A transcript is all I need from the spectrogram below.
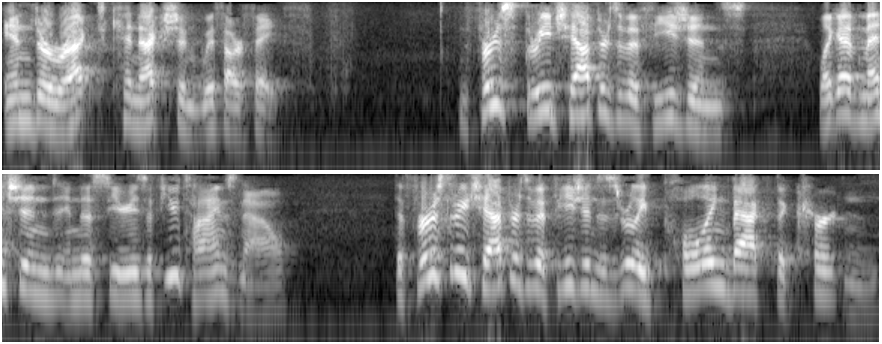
in direct connection with our faith. The first three chapters of Ephesians, like I've mentioned in this series a few times now, the first three chapters of Ephesians is really pulling back the curtain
